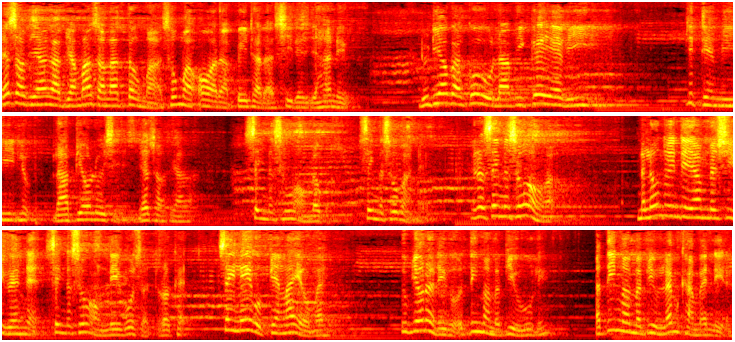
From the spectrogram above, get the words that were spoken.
မြတ်စွာဘုရားကဗျာမဆာလာတုတ်မှာအဆုံးမဩဝါဒပေးထားတာရှိတယ်ယဟန်တွေလူတယောက်ကကိုယ့်ကိုလာပြီးကဲ့ရဲ့ပြီးပြစ်တင်ပြီလို့လာပြောလို့ရှိရင်မြတ်စွာဘုရားကစိတ်မဆိုးအောင်လုပ်ပါစိတ်မဆိုးပါနဲ့အဲ့တော့စိတ်မဆိုးအောင်ကနှလုံးသွင်းတရားမရှိဘဲနဲ့စိတ်မဆိုးအောင်နေဖို့ဆိုတော့တော်တော်ခက်စိတ်လေးကိုပြင်လိုက်အောင်ပဲသူပြောတာတွေကိုအတိမမပြုတ်ဘူးလေအတိမမပြုတ်လက်မခံပဲနေတာ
